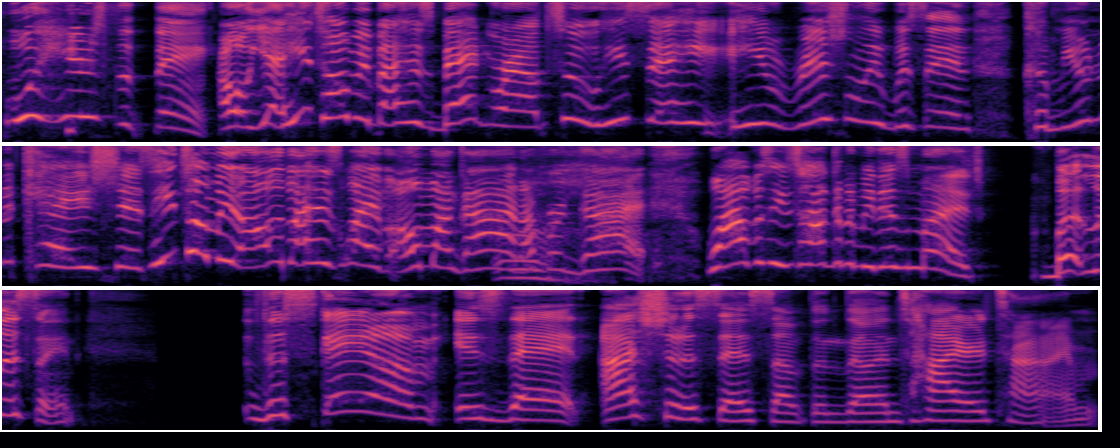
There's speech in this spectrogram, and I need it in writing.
Well, here's the thing. Oh yeah, he told me about his background too. He said he he originally was in communications. He told me all about his life. Oh my god, I forgot. Why was he talking to me this much? But listen, the scam is that I should have said something the entire time.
